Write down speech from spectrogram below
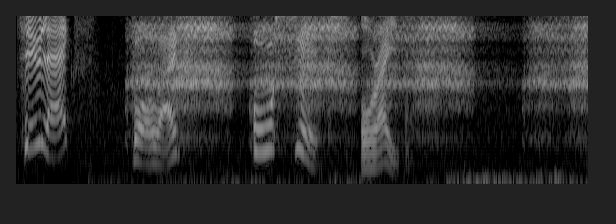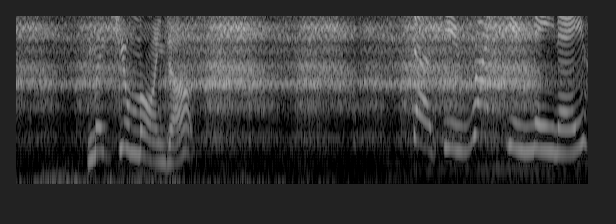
Two legs. Four legs. Or six. Or eight. Make your mind up. Serves you right, you meanie.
